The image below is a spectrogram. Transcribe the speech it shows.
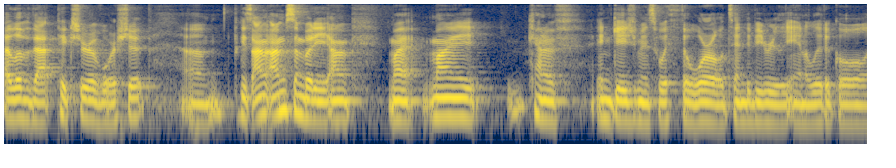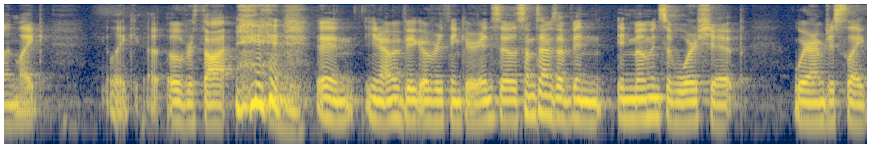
I love that picture of worship um, because I'm, I'm somebody. I'm my my kind of engagements with the world tend to be really analytical and like like uh, overthought. And you know i'm a big overthinker. And so sometimes i've been in moments of worship where i'm just like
